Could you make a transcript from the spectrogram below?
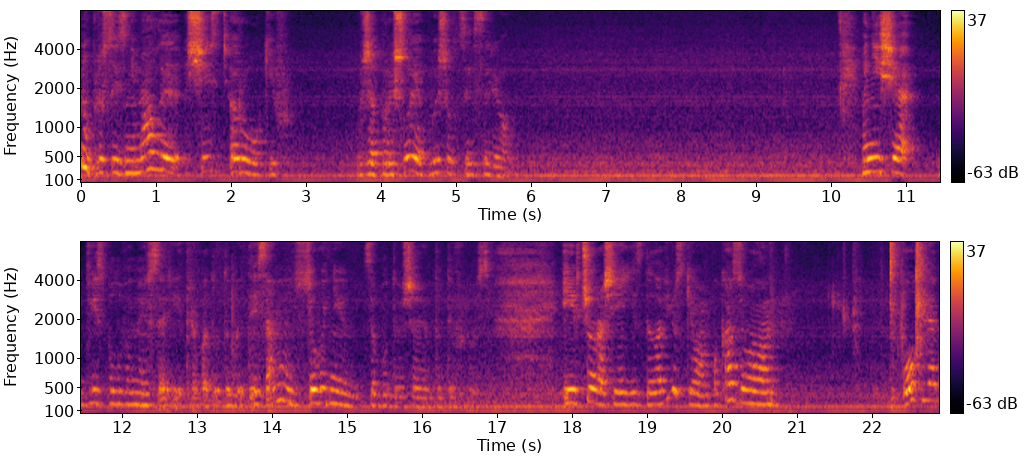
Ну, плюси знімали 6 років. Вже пройшло, як вийшов цей серіал. Мені ще дві з половиною серії треба додивитися. Ну, сьогодні це буде вже додивлюсь. І вчора ж я їздила в Юск, я вам показувала огляд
